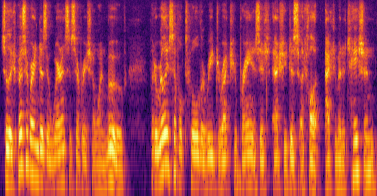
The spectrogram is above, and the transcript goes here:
So, the expressive brain does awareness and separation in one move, but a really simple tool to redirect your brain is just actually just, I call it active meditation.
